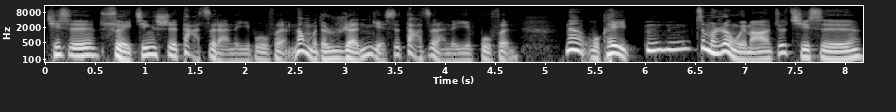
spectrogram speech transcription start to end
其实水晶是大自然的一部分，那我们的人也是大自然的一部分。那我可以这么认为吗？就其实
